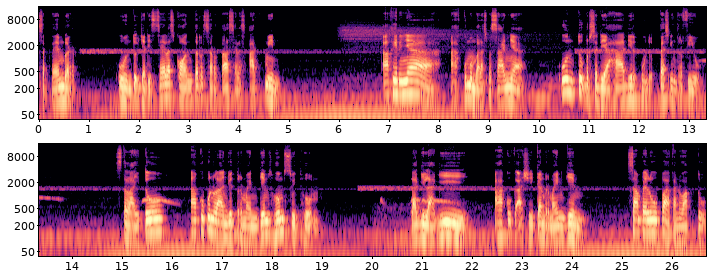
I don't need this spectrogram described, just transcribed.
September Untuk jadi sales counter serta sales admin. Akhirnya aku membalas pesannya Untuk bersedia hadir untuk tes interview. Setelah itu Aku pun lanjut bermain games Home Sweet Home lagi-lagi, aku keasyikan bermain game sampai lupa akan waktu.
